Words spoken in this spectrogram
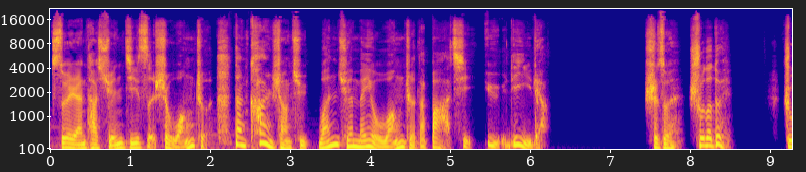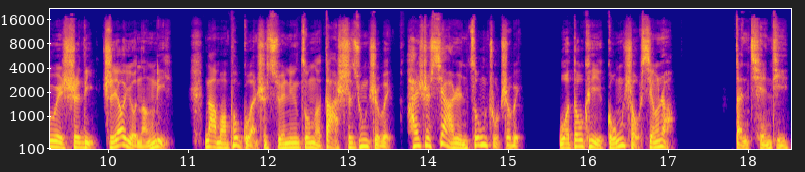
虽然他玄机子是王者，但看上去完全没有王者的霸气与力量。师尊说的对，诸位师弟只要有能力，那么不管是玄灵宗的大师兄之位，还是下任宗主之位，我都可以拱手相让，但前提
